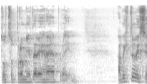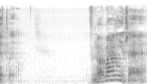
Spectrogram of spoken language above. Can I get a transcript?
to, co pro mě tady hraje Prime. Abych to vysvětlil. V normální hře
